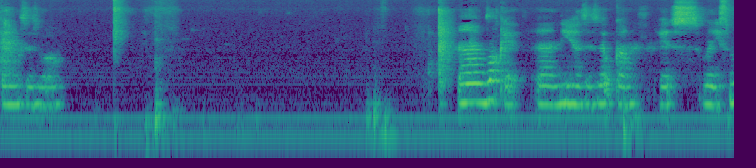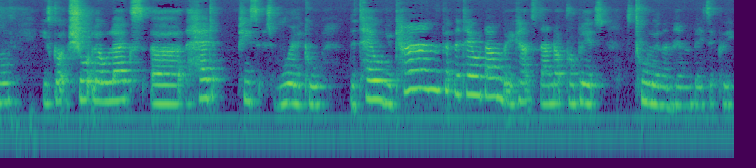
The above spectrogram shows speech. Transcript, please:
things as well. and Rocket, and he has his little gun. It's really small. He's got short little legs. Uh, the head piece is really cool. The tail, you can put the tail down, but you can't stand up properly. It's, it's taller than him, basically.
